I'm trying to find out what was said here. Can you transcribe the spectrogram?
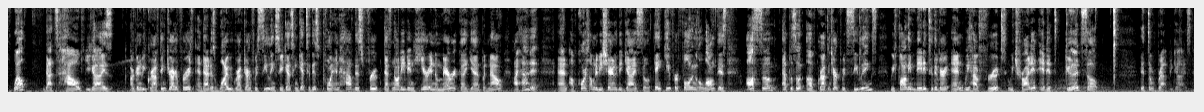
Well, that's how you guys are going to be grafting dragon fruits and that is why we graft dragon fruit seedlings so you guys can get to this point and have this fruit that's not even here in America yet but now I have it. And of course I'm going to be sharing with you guys so thank you for following along this awesome episode of grafting dragon fruit seedlings. We finally made it to the very end. We have fruit. We tried it and it's good so it's a wrap you guys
